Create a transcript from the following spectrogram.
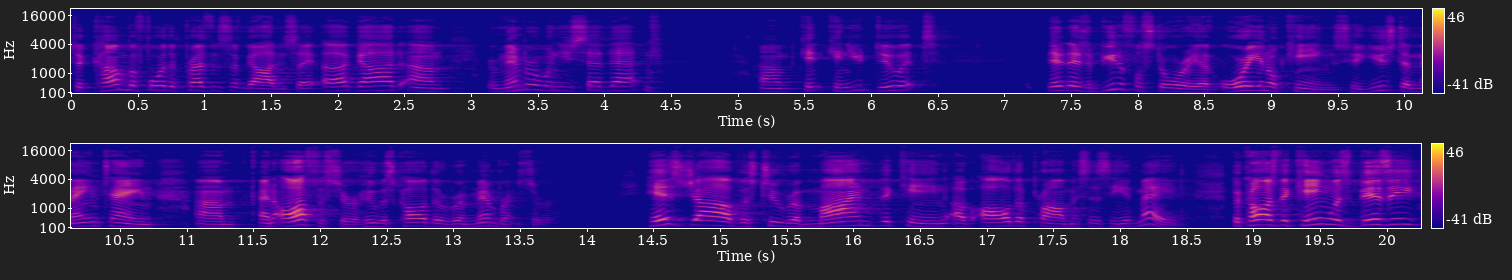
to come before the presence of God and say, uh, God, um, remember when you said that? Um, can, can you do it? There, there's a beautiful story of Oriental kings who used to maintain um, an officer who was called the remembrancer. His job was to remind the king of all the promises he had made. Because the king was busy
